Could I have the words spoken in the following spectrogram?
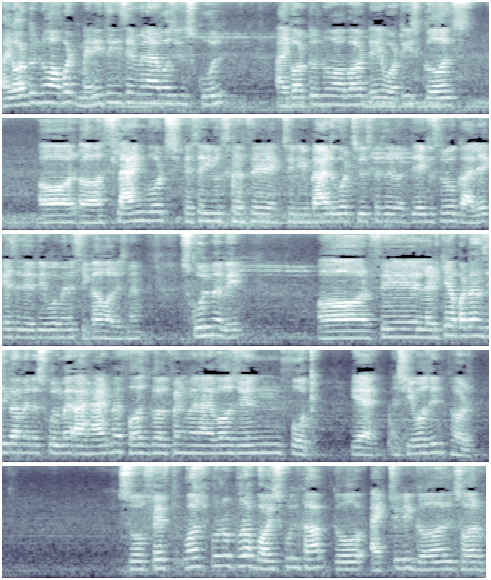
I got to know about many things in I was in school I got to know about a what is girls और स्लैंग uh, वर्ड्स कैसे यूज़ करते हैं एक्चुअली बैड वर्ड्स यूज़ कैसे करते हैं एक दूसरे को गालियाँ कैसे देती है वो मैंने सीखा कॉलेज में। स्कूल में भी। और फिर लड़कियाँ पढ़ना सीखा मैंने स्कूल में। I had my first girlfriend when I was in fourth ये she was in third so fifth was पूरा पूरा बॉय स्कूल था तो एक्चुअली गर्ल्स और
